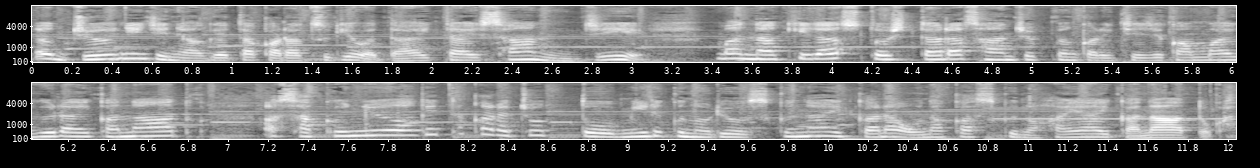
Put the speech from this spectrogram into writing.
12時にあげたから次はだいたい3時まあ泣き出すとしたら30分から1時間前ぐらいかなとか。あ搾乳あげたからちょっとミルクの量少ないからお腹すくの早いかなとか。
